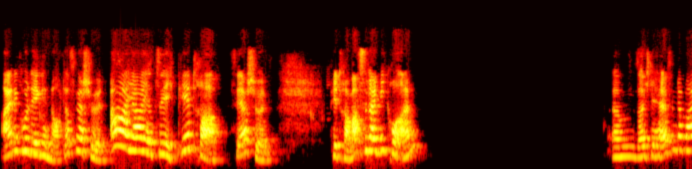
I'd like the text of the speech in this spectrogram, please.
Eine Kollegin noch, das wäre schön. Ah ja, jetzt sehe ich Petra. Sehr schön. Petra, machst du dein Mikro an? Ähm, soll ich dir helfen dabei?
